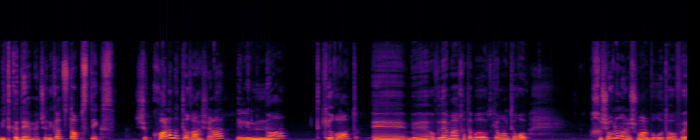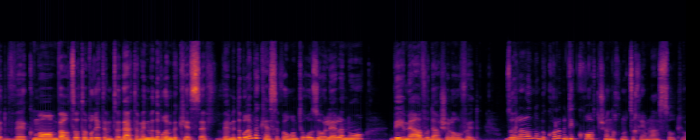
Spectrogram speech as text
מתקדמת שנקראת Stop Sticks, שכל המטרה שלה היא למנוע דקירות אה, בעובדי מערכת הבריאות. כי אומרים, תראו, חשוב לנו לשמוע על בריאות העובד, וכמו בארצות הברית, הם, אתה יודע, תמיד מדברים בכסף, והם מדברים בכסף, ואומרים, תראו, זה עולה לנו בימי העבודה של העובד. זה עולה לנו בכל הבדיקות שאנחנו צריכים לעשות לו.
